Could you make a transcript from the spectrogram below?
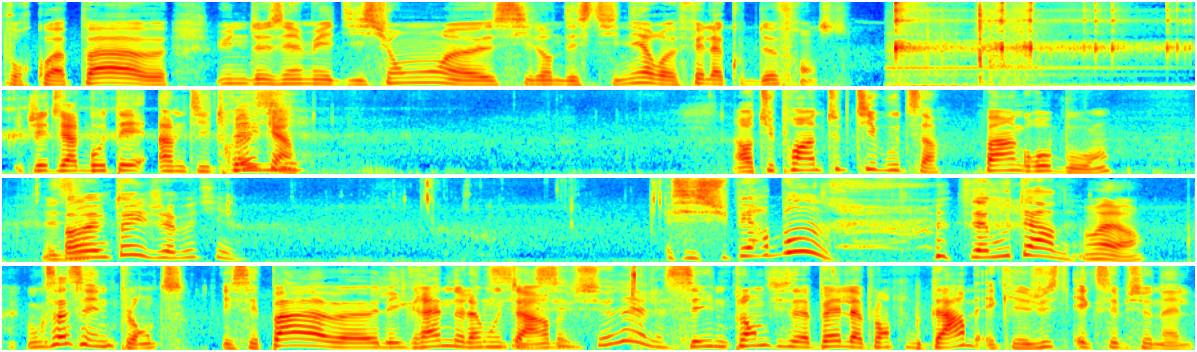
pourquoi pas, une deuxième édition si Landestiné refait la Coupe de France. Je vais te faire goûter un petit truc. Alors, tu prends un tout petit bout de ça, pas un gros bout. hein. En même temps, il est déjà petit. Et C'est super bon C'est la moutarde Voilà. Donc ça, c'est une plante. Et c'est pas euh, les graines de la moutarde. C'est exceptionnel C'est une plante qui s'appelle la plante moutarde et qui est juste exceptionnelle.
